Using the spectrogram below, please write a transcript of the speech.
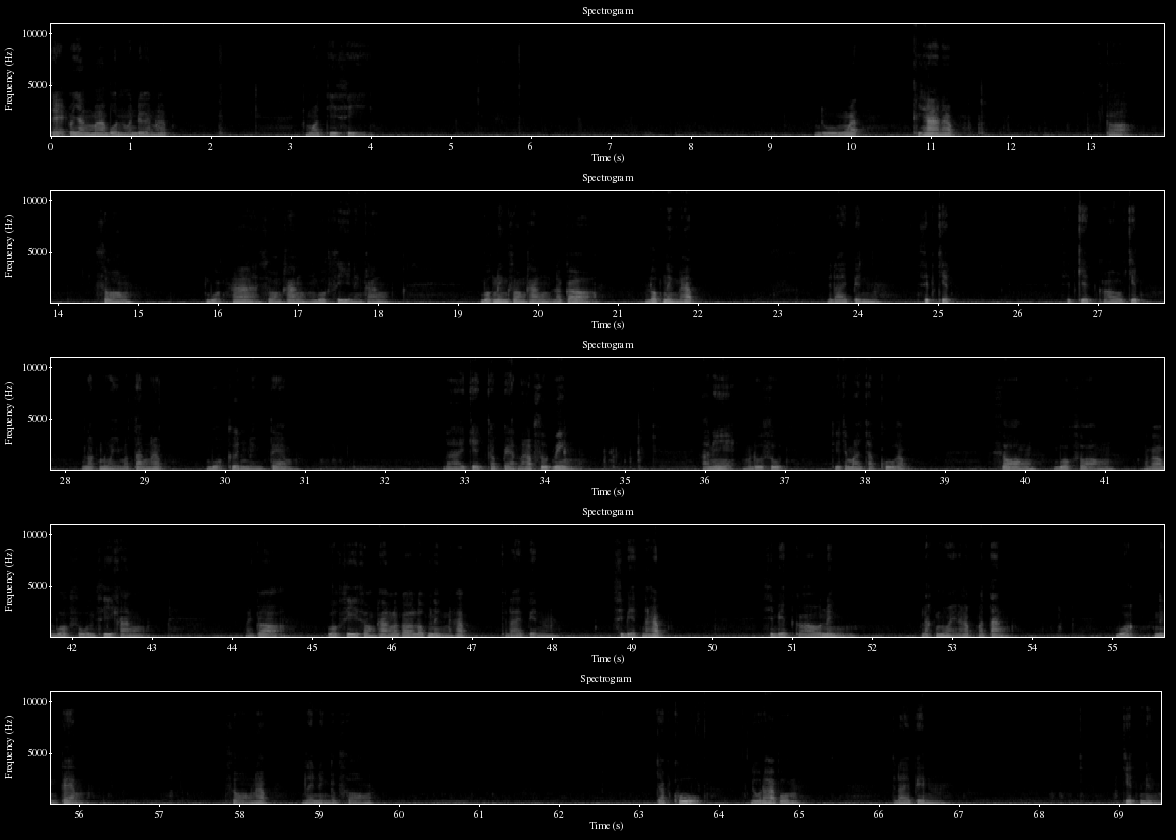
แต่ก็ยังมาบนเหมือนเดิมครับ งวดที่สี่ดูงวดที่ห้านะครับ ก็สองบวกห้าสองครั้ง บวกสี่หนึ่งครั้ง บวกหนึ่งสองครั้ง แล้วก็ลบหนึ่งนะครับ จะได้เป็นสิบเจ็ดสิบเจ็ดก็เอาเจ็ดหลักหน่วยมาตั้งนะครับ บวกขึ้นหนึ่งแต้ม ได้เจ็ดกับแปดนะครับ สูตรวิ่ง อันนี้มาดูสูตรที่จะมาจับคู่ครับสองบวกสองแล้วก็บวกศูนย์สี่ครั้ง แล้วก็บวกสี่สองครั้งแล้วก็ลบหนึ่งนะครับ จะได้เป็นสิบเอ็ดนะครับสิบเอ็ดก็เอาหนึ่งหลักหน่วยนะครับ มาตั้ง บวกหนึ่งแต้มสองนะครับ ได้หนึ่งกับสอง จับคู่ดูนะครับผม จะได้เป็นเจ็ดหนึ่ง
